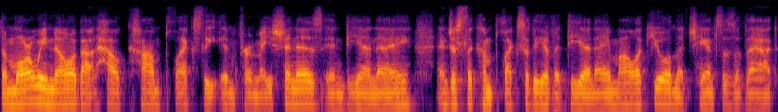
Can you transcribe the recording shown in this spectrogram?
The more we know about how complex the information is in DNA and just the complexity of a DNA molecule and the chances of that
